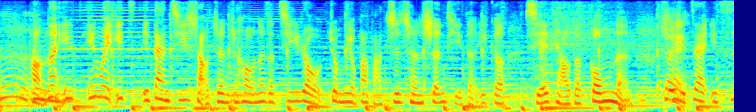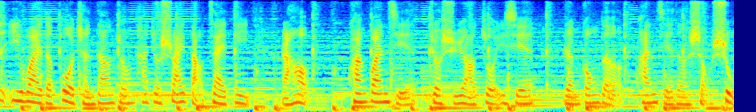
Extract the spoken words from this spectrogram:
嗯，好，那一因为一一旦肌少症之后，那个肌肉就没有办法支撑身体的一个协调的功能，所以在一次意外的过程当中，他就摔倒在地，然后髋关节就需要做一些人工的髋节的手术。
